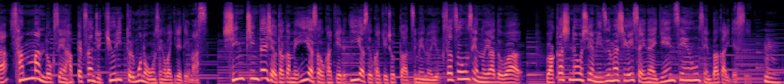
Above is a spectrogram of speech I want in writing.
あ3万6839リットルもの温泉が湧き出ています。新陳代謝を高めいい朝をかけるいい汗をかけるちょっと厚めの湯草津温泉の宿は沸かし直しや水増しが一切ない源泉温泉ばかりです。うん。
